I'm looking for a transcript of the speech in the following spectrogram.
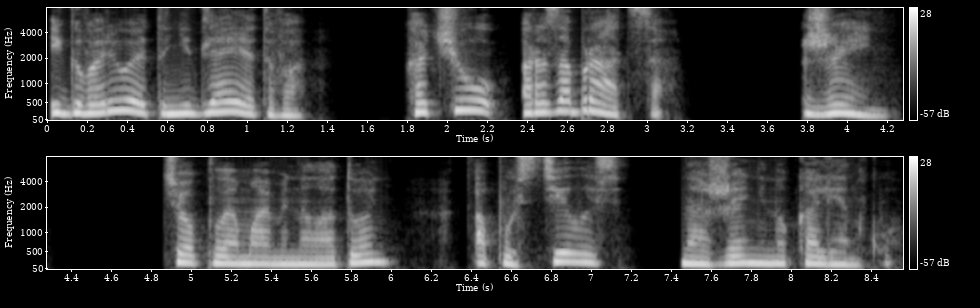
и говорю это не для этого. Хочу разобраться. Жень. Теплая мамина ладонь опустилась на Женину коленку.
